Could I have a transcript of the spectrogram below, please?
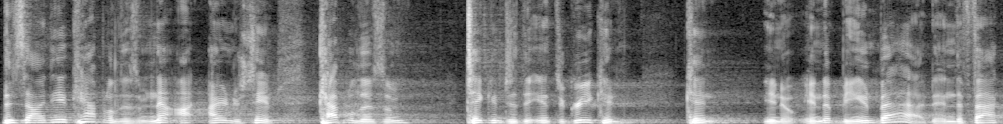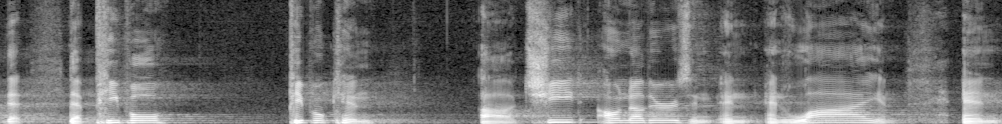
this idea of capitalism. Now, I, I understand capitalism, taken to the nth degree, can, can you know, end up being bad. And the fact that, that people, people can uh, cheat on others and, and, and lie and, and,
